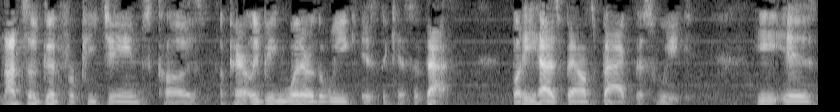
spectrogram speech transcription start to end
not so good for Pete James because apparently being winner of the week is the kiss of death. But he has bounced back this week. He is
